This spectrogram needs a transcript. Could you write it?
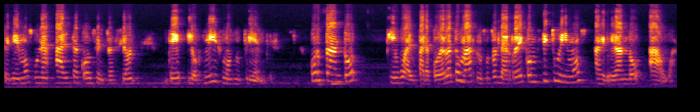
tenemos una alta concentración de los mismos nutrientes. Por tanto, igual, para poderla tomar, nosotros la reconstituimos agregando agua.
